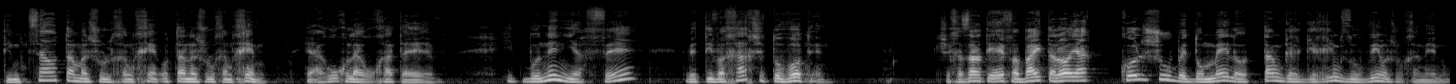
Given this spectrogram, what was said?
תמצא אותם על שולחנכם, אותן על שולחנכם, הערוך לארוחת הערב. התבונן יפה ותיווכח שטובות הן. כשחזרתי עייף הביתה לא היה כלשהו בדומה לאותם גרגרים זהובים על שולחננו.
